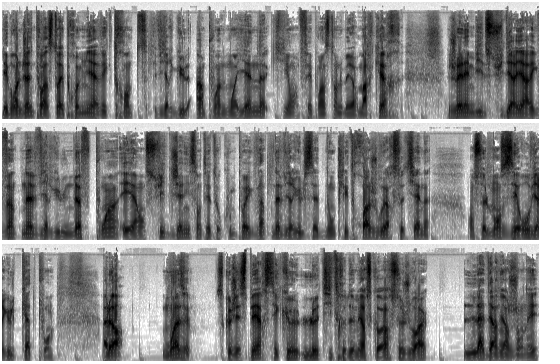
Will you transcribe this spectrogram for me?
LeBron James, pour l'instant, est premier avec 30,1 points de moyenne, qui en fait pour l'instant le meilleur marqueur. Joel Embiid suit derrière avec 29,9 points et ensuite Giannis Antetokounmpo avec 29,7. Donc les trois joueurs se tiennent en seulement 0,4 points. Alors, moi, ce que j'espère, c'est que le titre de meilleur scoreur se jouera la dernière journée.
